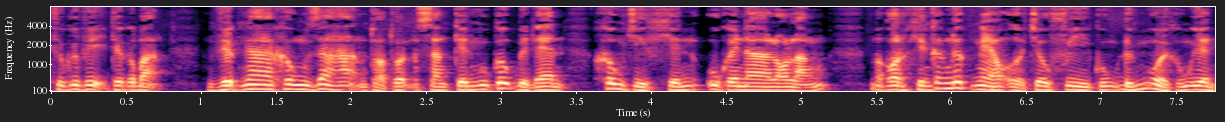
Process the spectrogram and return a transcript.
Thưa quý vị, thưa các bạn, việc Nga không gia hạn thỏa thuận sáng kiến ngũ cốc Biển Đen không chỉ khiến Ukraine lo lắng mà còn khiến các nước nghèo ở châu Phi cũng đứng ngồi không yên.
